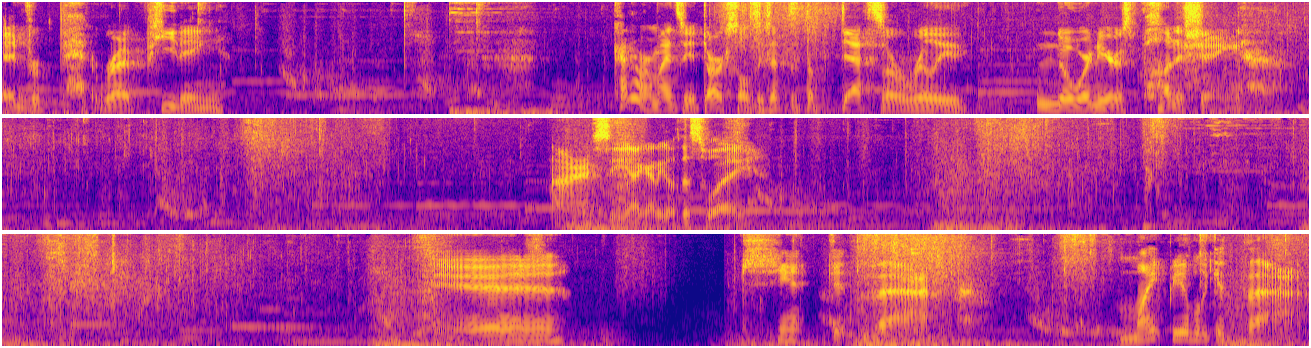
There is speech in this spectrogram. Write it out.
and rep repeating. Kind of reminds me of Dark Souls, except that the deaths are really nowhere near as punishing. I see, I gotta go this way. Yeah. Can't get that. Might be able to get that.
